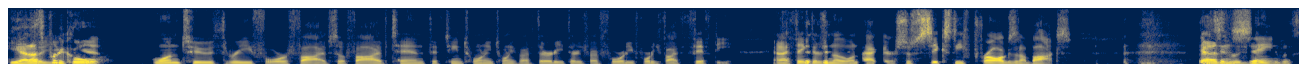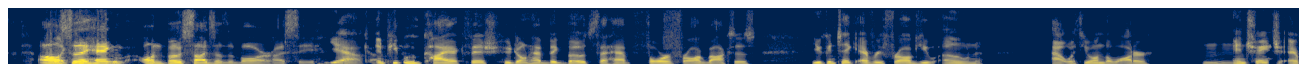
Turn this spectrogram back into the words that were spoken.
Yeah, that's So pretty cool. get- 1, 2, 3, 4, 5. So 5, 10, 15, 20, 25, 30, 35, 40, 45, 50. And I think there's another one back there. So 60 frogs in a box. That's, insane. ridiculous. Oh, Like- so they hang on both sides of the bar. I see. Yeah. God. And people who kayak fish who don't have big boats that have four frog boxes, you can take every frog you own out with you on the water Mhm. and change a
